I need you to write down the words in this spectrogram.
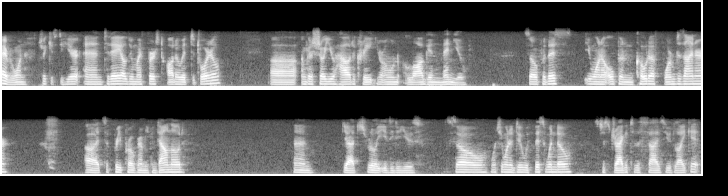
Hey everyone, Trick Kiste here, and today I'll do my first AutoIt tutorial. Uh, I'm going to show you how to create your own login menu. So for this, you want to open Koda Form Designer. Uh, it's a free program you can download, and yeah, it's really easy to use. So what you want to do with this window is just drag it to the size you'd like it.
